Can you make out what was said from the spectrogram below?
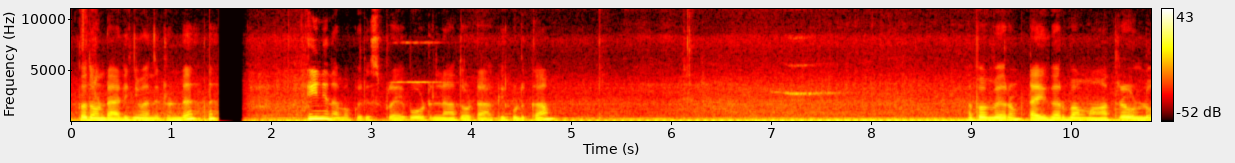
അപ്പോൾ അതുകൊണ്ട് അലിഞ്ഞ് വന്നിട്ടുണ്ട്. ഇനി നമുക്കൊരു സ്പ്രേ ബോട്ടിലിനകത്തോട്ട് ആക്കി കൊടുക്കാം. അപ്പം വെറും ടൈഗർ ബാം മാത്രമേ ഉള്ളൂ.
